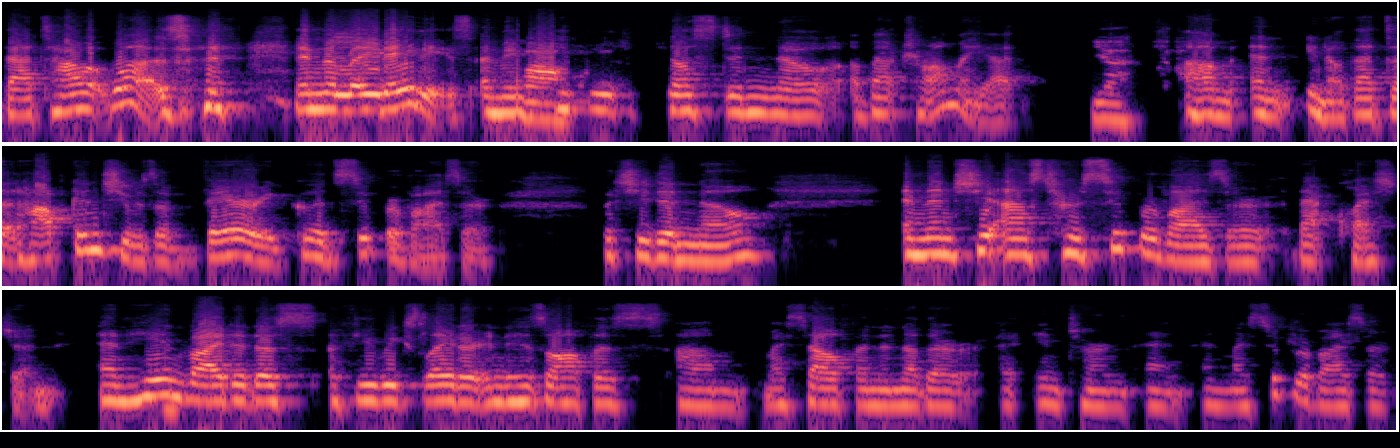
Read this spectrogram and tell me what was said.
that's how it was in the late 80s. I mean, wow. people just didn't know about trauma yet. Yeah. Um, and, you know, that's at Hopkins. She was a very good supervisor but she didn't know. And then she asked her supervisor that question. And he invited us a few weeks later into his office, um, myself and another uh, intern and, and my supervisor.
